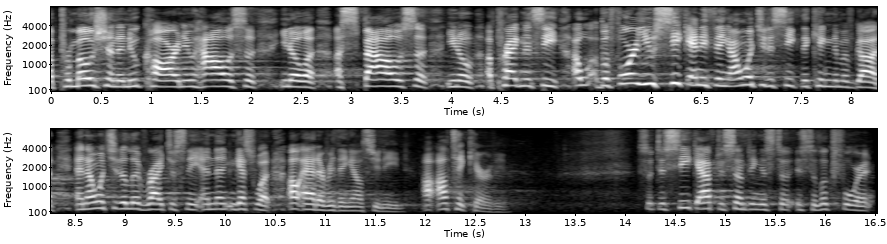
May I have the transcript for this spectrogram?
A promotion, a new car, a new house, a, you know, a, a spouse, a, you know, a pregnancy. I, before you seek anything, I want you to seek the kingdom of God, and I want you to live righteously. And then guess what? I'll add everything else you need. I'll, I'll take care of you. So to seek after something is to, is to look for it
